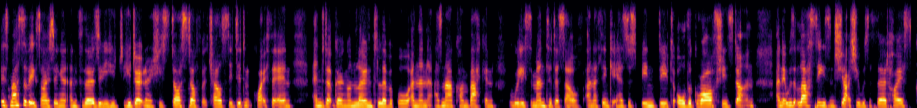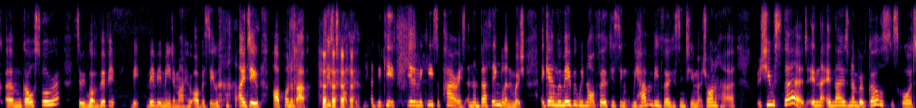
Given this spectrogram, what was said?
it's massively exciting. And, and for those of you who, who, don't know, she started off at Chelsea, didn't quite fit in, ended up going on loan to Liverpool, and then has now come back and really cemented herself. And I think it has just been due to all the graft she's done. And it was last season she actually was the third highest um, goal scorer. So we've got mm. Vivian Vivianne Miedema, who obviously I do harp on about. She's top. you, had Nikita, you had Nikita Parris, and then Beth England, which again we maybe we're not focusing, we haven't been focusing too much on her, but she was third in that in those number of goals scored.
